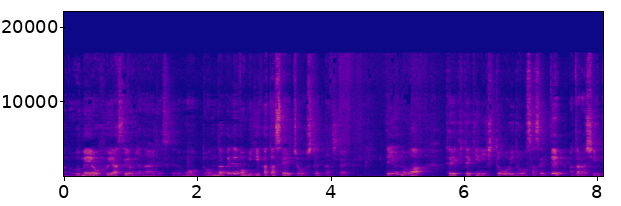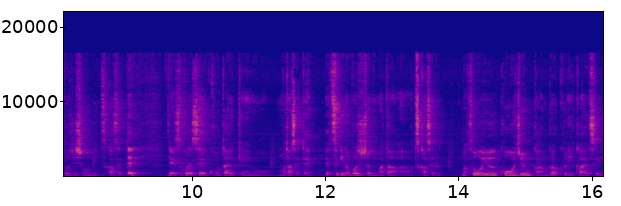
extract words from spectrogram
あの梅を増やせよじゃないですけどもどんだけでも右肩成長してった時代。っていうのは定期的に人を移動させて新しいポジションにつかせてでそこで成功体験を持たせてで次のポジションにまたつかせる、まあ、そういう好循環が繰り返せ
